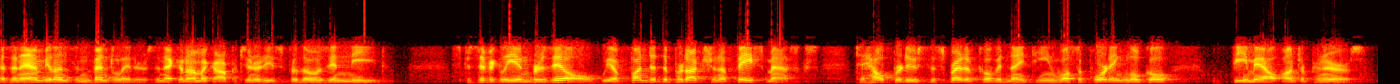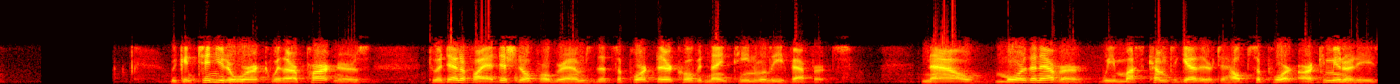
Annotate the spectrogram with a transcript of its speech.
as an ambulance and ventilators, and economic opportunities for those in need. Specifically in Brazil, we have funded the production of face masks to help reduce the spread of COVID-19 while supporting local female entrepreneurs. We continue to work with our partners to identify additional programs that support their COVID-19 relief efforts. Now, more than ever, we must come together to help support our communities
